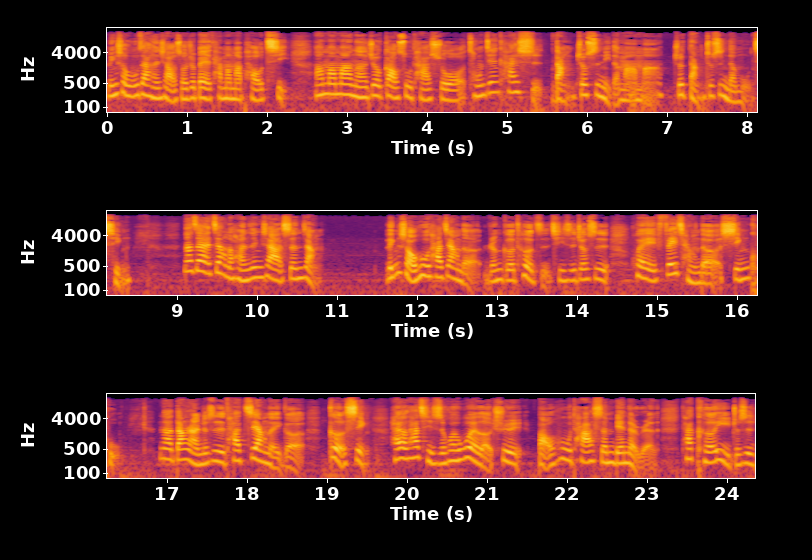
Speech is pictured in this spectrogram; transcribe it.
林守护在很小的时候就被他妈妈抛弃，然后妈妈呢就告诉他说：“从今天开始，党就是你的妈妈，就党就是你的母亲。”那在这样的环境下生长，林守护他这样的人格特质，其实就是会非常的辛苦。那当然，就是他这样的一个个性，还有他其实会为了去保护他身边的人，他可以就是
